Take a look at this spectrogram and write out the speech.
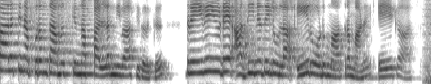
പാലത്തിനപ്പുറം താമസിക്കുന്ന പള്ളം നിവാസികൾക്ക് റെയിൽവേയുടെ അധീനതയിലുള്ള ഈ റോഡ് മാത്രമാണ് ഏക ആശ്രയം.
